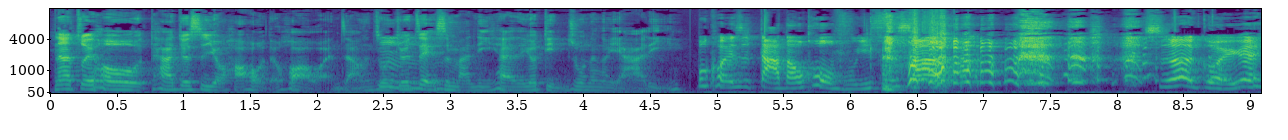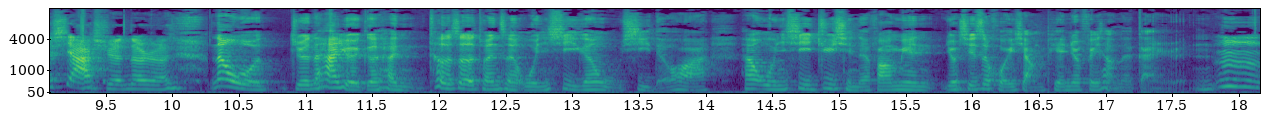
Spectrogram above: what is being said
那最后他就是有好好的画完这样子，我觉得这也是蛮厉害的，有顶住那个压力。不愧是大刀阔斧一次杀了十二鬼月下旋的人。那我觉得他有一个很特色，分成文戏跟武戏的话，他文戏剧情的方面，尤其是回想篇就非常的感人。嗯，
